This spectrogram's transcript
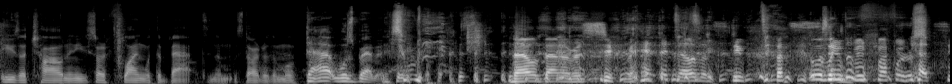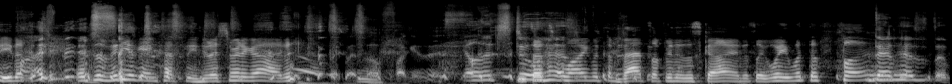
he was a child and he started flying with the bats in the start of the movie? That was Batman. That was Batman vs Superman. that was a stupid, that's was like stupid the fucking cutscene. It's a video game cutscene, dude. I swear to God. what the fuck is this? Yo, that still starts has flying with the bats up into the sky, and it's like, wait, what the fuck? that has the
